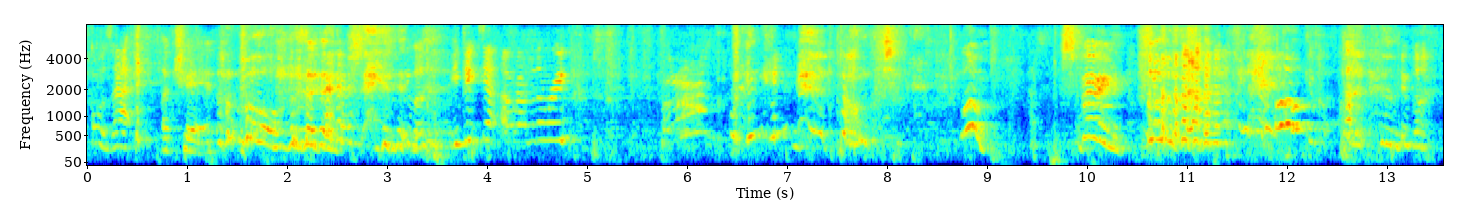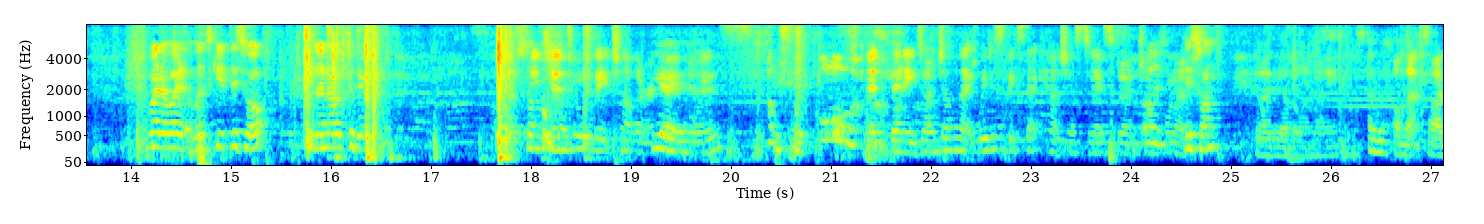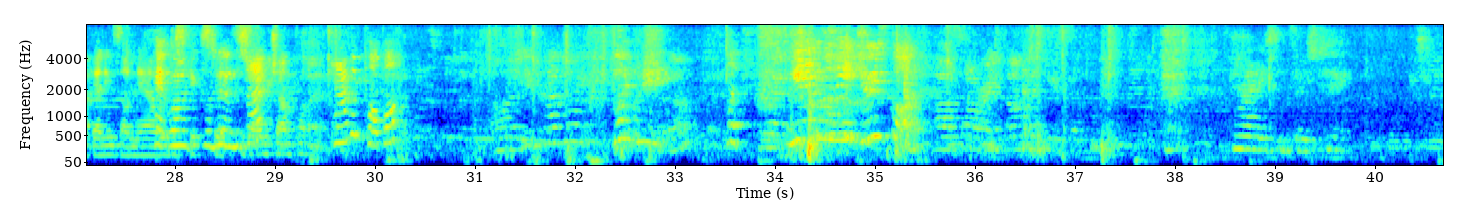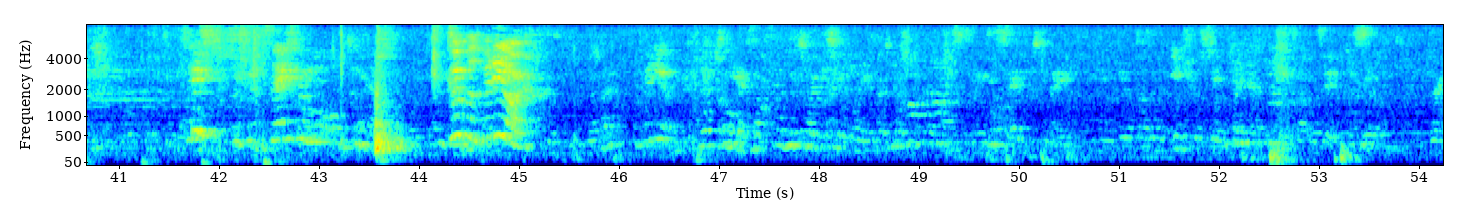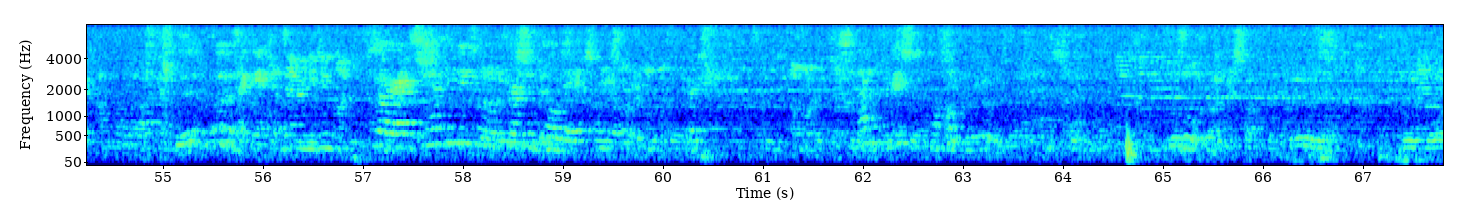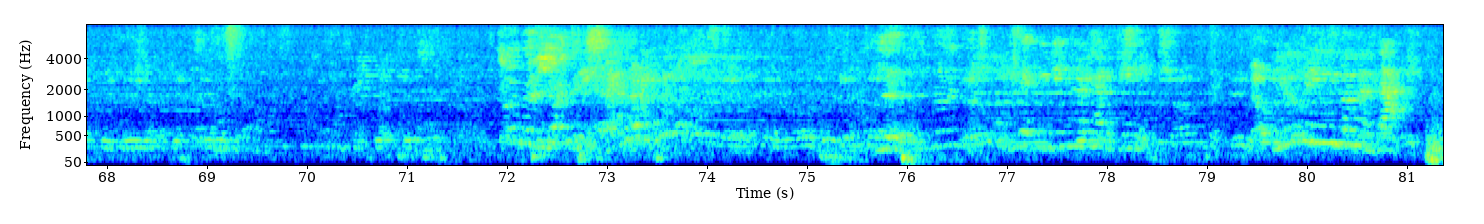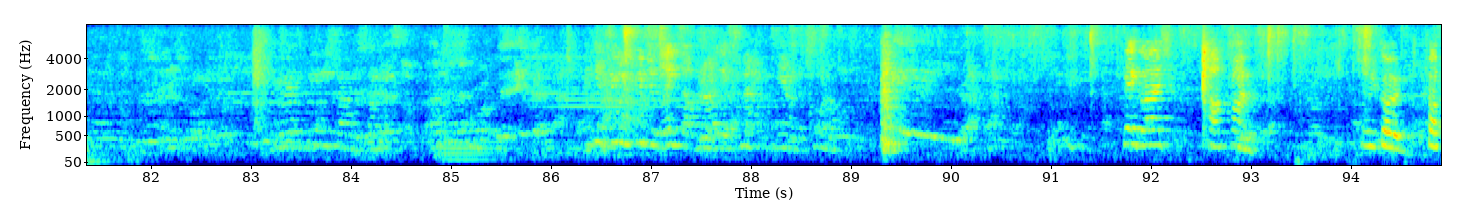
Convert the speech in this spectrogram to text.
What was that? A chair. you picked up Spoon. Wait, wait, let's get this off. Because I know what to do. Be gentle with each other, okay, yeah. boys? Oh. And Benny, don't jump on that. We just fixed that couch yesterday, so don't jump on it. This one. No, the other one, honey. Okay. On that side, Benny's on now. Hey, we just fixed we'll it, so don't jump on it. Can I have a popper? Oh, yeah,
